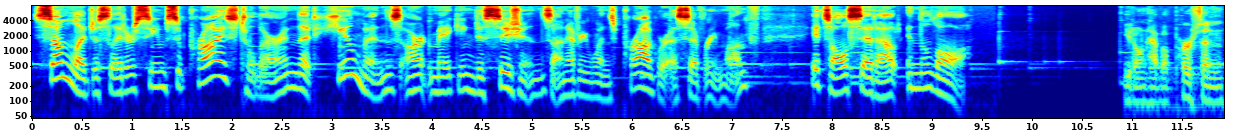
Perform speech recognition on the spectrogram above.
Some legislators seem surprised to learn that humans aren't making decisions on everyone's progress every month. It's all set out in the law. You don't have a person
